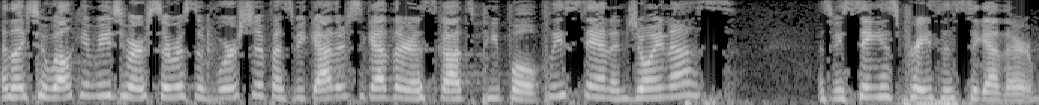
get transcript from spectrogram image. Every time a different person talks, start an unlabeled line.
I'd like to welcome you to our service of worship as we gather together as God's people. Please stand and join us as we sing his praises together.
